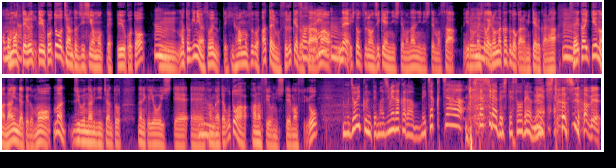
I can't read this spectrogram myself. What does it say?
思ってるっていう。ことをちゃんと自信を持って言うこと、ううん。んまあ時にはそういうのって批判もすごいあったりもするけどそうだね。さまあうん。ね一つの事件にしても何にしてもさいろんな人がいろんな角度から見てるから、うん。正解っていうのはないんだけどもまあ自分なりにちゃんと何か用意して、えーうん。考えたことは話すようにしてますよ。でも JOY 君って真面目だからめちゃくちゃ下調べしてそうだよね。下調べ。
